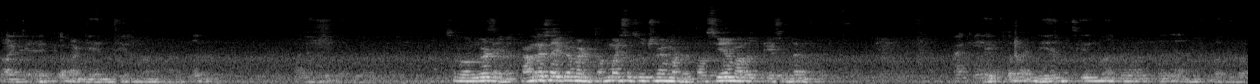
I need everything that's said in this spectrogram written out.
ಪಾರ್ಟಿ ಹೈಕಮಾಂಡ್ ಏನು ತೀರ್ಮಾನ ಮಾಡ್ತಾರೆ. ಸರ್ ಒಂದು ವೇಳೆ ಕಾಂಗ್ರೆಸ್ ಹೈಕಮಾಂಡ್ ತಮ್ಮ ಹೆಸರು ಸೂಚನೆ ಮಾಡಿದ್ರೆ ತಾವು ಸಿ ಎಂ ಆಗೋದು ಕೇಸ್ ಸರ್ ಹೈಕಮಾಂಡ್ ಏನು ತೀರ್ಮಾನ ಮಾಡ್ತಾರೆ ಅದಕ್ಕೆ ನಿಮ್ಗೆ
